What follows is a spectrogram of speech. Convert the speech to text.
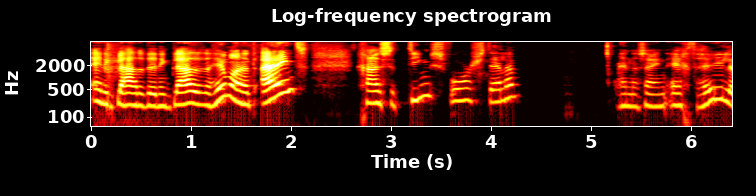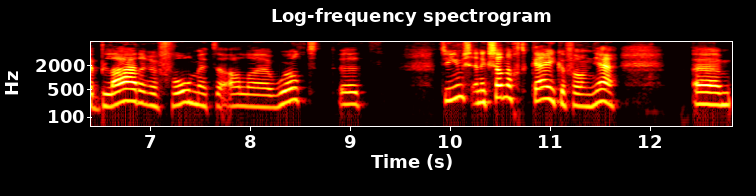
en ik bladerde en ik bladerde. Helemaal aan het eind gaan ze teams voorstellen. En er zijn echt hele bladeren vol met de alle world eh, teams. En ik zat nog te kijken van, ja, ehm,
